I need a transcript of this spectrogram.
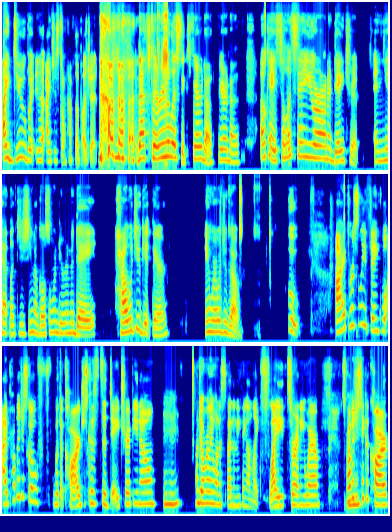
I do, but uh, I just don't have the budget. That's very realistic. Fair enough. Fair enough. Okay, so let's say you are on a day trip and yet like just, you know, go somewhere during the day. How would you get there? And where would you go? Ooh. I personally think, well, I'd probably just go f- with a car just because it's a day trip, you know? Mm-hmm. I don't really want to spend anything on like flights or anywhere. So probably Mhm. just take a car.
